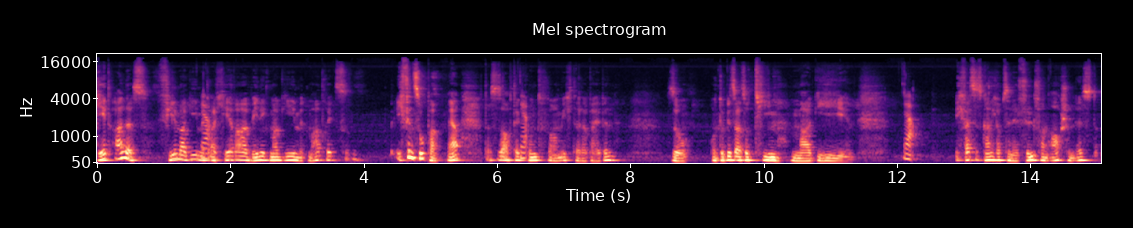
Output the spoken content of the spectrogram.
Geht alles. Viel Magie mit ja. Archera, wenig Magie mit Matrix. Ich finde es super. Ja? Das ist auch der ja. Grund, warum ich da dabei bin. So, und du bist also Team Magie. Ja ich weiß jetzt gar nicht, ob es in den Fünfern auch schon ist,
